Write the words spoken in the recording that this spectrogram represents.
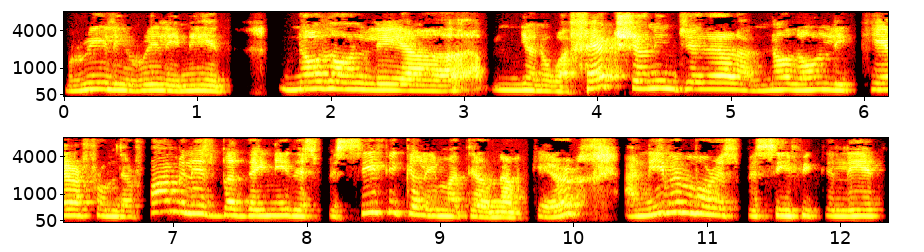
really, really need not only, uh, you know, affection in general and not only care from their families, but they need specifically maternal care and even more specifically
